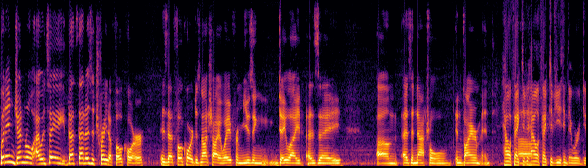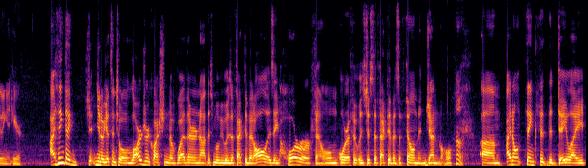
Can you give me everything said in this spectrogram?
but in general, I would say that that is a trait of folk horror is that folk horror does not shy away from using daylight as a um, as a natural environment. How effective? Uh, how effective do you think they were doing it here? I think that you know gets into a larger question of whether or not this movie was effective at all as a horror film, or if it was just effective as a film in general. Huh. Um, I don't think that the daylight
